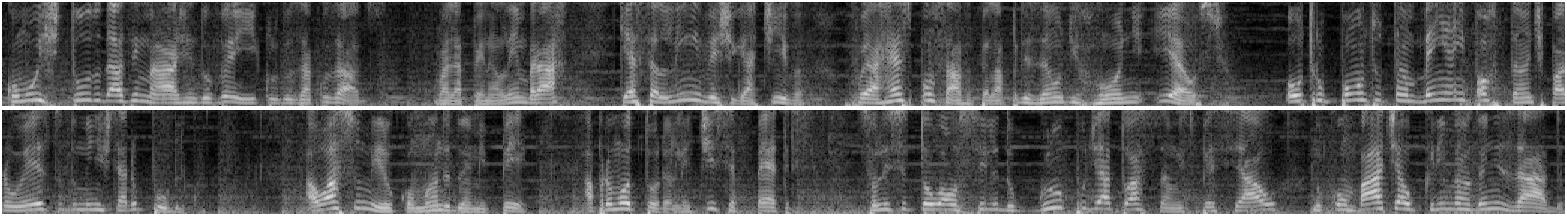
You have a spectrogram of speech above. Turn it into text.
como o estudo das imagens do veículo dos acusados. Vale a pena lembrar que essa linha investigativa foi a responsável pela prisão de Rony e Elcio. Outro ponto também é importante para o êxito do Ministério Público. Ao assumir o comando do MP, a promotora Letícia Petris solicitou o auxílio do Grupo de Atuação Especial no Combate ao Crime Organizado,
